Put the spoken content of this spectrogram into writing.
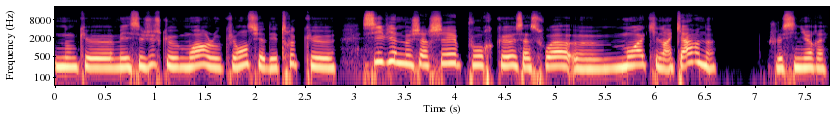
Donc euh, mais c'est juste que moi en l'occurrence, il y a des trucs que s'ils viennent me chercher pour que ça soit euh, moi qui l'incarne, je le signerai.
